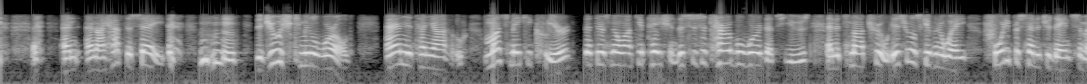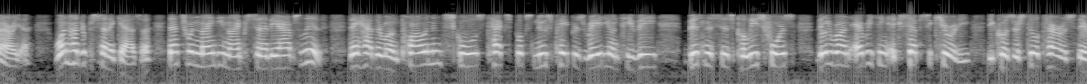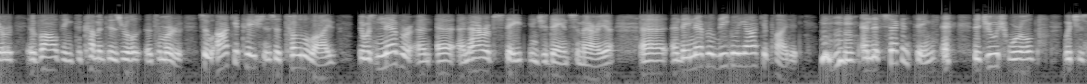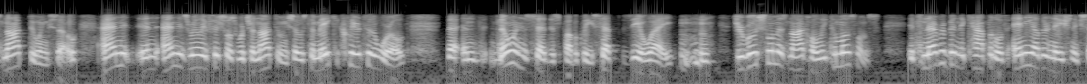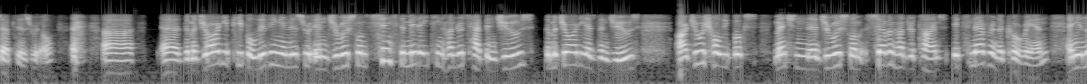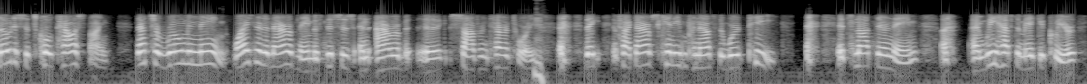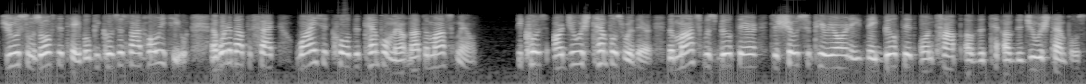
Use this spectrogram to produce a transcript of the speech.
and and I have to say, the Jewish communal world and Netanyahu must make it clear that there's no occupation. This is a terrible word that's used, and it's not true. Israel's given away 40% of Judea and Samaria, 100% of Gaza. That's where 99% of the Arabs live. They have their own parliament, schools, textbooks, newspapers, radio and TV, businesses, police force. They run everything except security because there's still terrorists there evolving to come into Israel uh, to murder. So occupation is a total lie. There was never an, uh, an Arab state in Judea and Samaria, uh, and they never legally occupied it. and the second thing, the Jewish world, which is not doing so, and, and, and Israeli officials, which are not doing so, is to make it clear to the world that, and no one has said this publicly except ZOA, Jerusalem is not holy to Muslims. It's never been the capital of any other nation except Israel. Uh, uh, the majority of people living in Israel, in Jerusalem since the mid 1800s have been Jews. The majority has been Jews. Our Jewish holy books mention uh, Jerusalem 700 times. It's never in the Koran, and you notice it's called Palestine. That's a Roman name. Why isn't it an Arab name if this is an Arab uh, sovereign territory? Mm. they, in fact, Arabs can't even pronounce the word P. it's not their name. Uh, and we have to make it clear Jerusalem's off the table because it's not holy to you. And what about the fact, why is it called the Temple Mount, not the Mosque Mount? Because our Jewish temples were there. The mosque was built there to show superiority. They built it on top of the, te- of the Jewish temples.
